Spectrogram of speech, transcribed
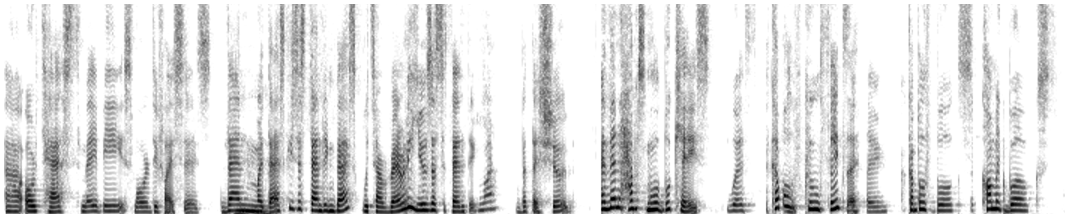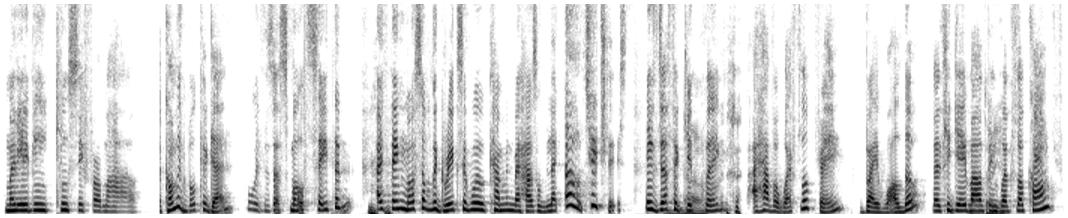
uh, or test maybe smaller devices. Then mm-hmm. my desk is a standing desk, which I rarely use as a standing one, but I should. And then I have a small bookcase with a couple of cool things, I think. A couple of books, comic books, my little Lucy from a, a comic book again, with a small Satan. I think most of the Greeks that will come in my house will be like, oh, teach this. It's just oh, a kid no. thing. I have a Webflow print by Waldo that he gave Waldo, out in yeah. Webflow Conf.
